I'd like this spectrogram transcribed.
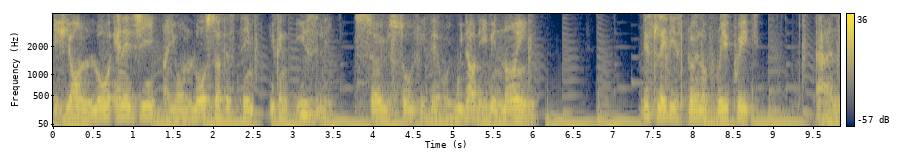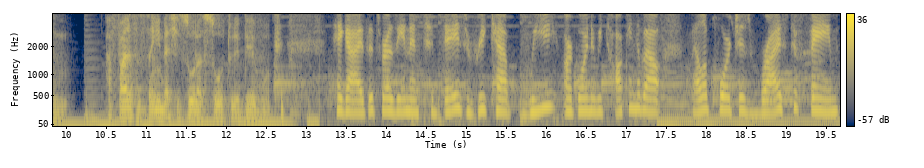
If you're on low energy and you're on low self-esteem, you can easily sell your soul to the devil without even knowing. This lady is blowing up real quick and her fans are saying that she sold her soul to the devil. Hey guys, it's Rosie, and in today's recap, we are going to be talking about Bella Poarch's rise to fame,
